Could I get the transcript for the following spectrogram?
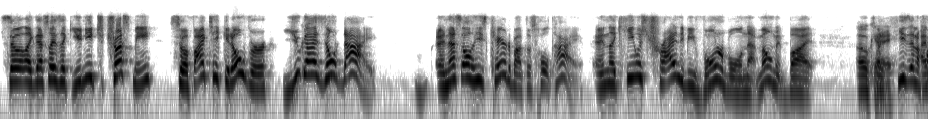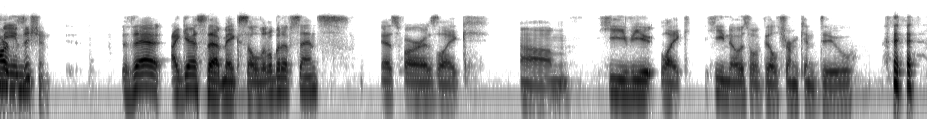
so like that's why he's like, you need to trust me. So if I take it over, you guys don't die. And that's all he's cared about this whole time. And like he was trying to be vulnerable in that moment, but Okay. like, he's in a hard mean, position. that I guess that makes a little bit of sense as far as like um he view like he knows what Viltrum can do.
